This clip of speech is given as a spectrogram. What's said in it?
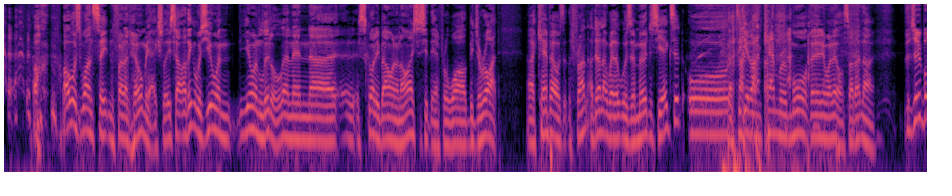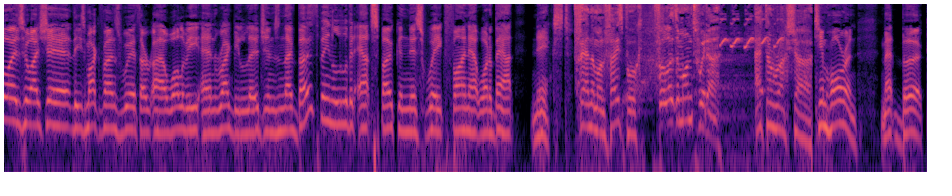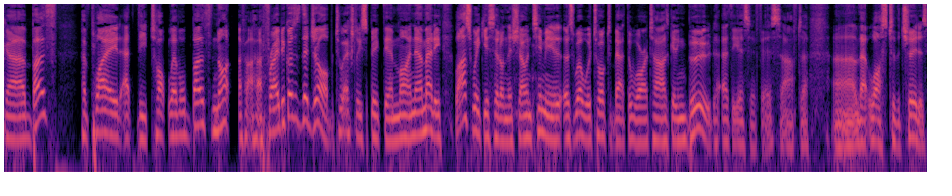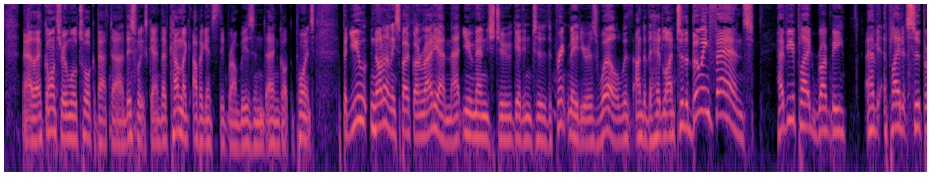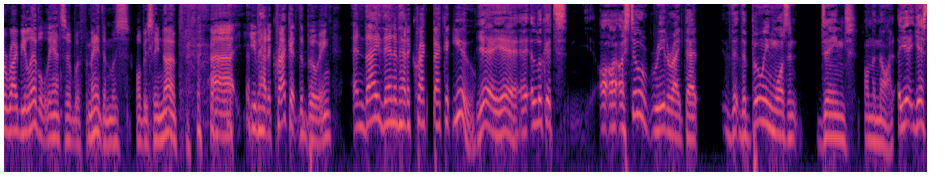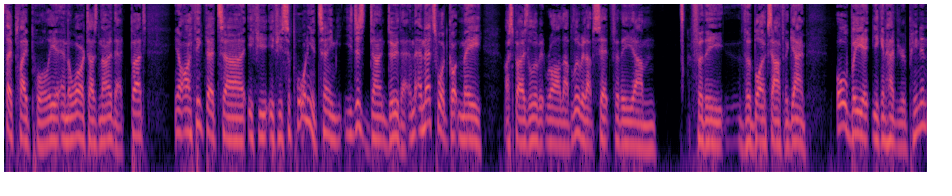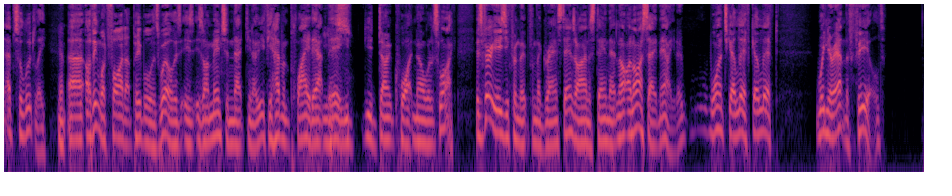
Oh, I was one seat in front of Helmy actually, so I think it was you and you and Little, and then uh, Scotty Bowen and I used to sit there for a while. But you're right. Uh, Campo was at the front. I don't know whether it was emergency exit or to get on camera more than anyone else. I don't know. The two boys who I share these microphones with are uh, Wallaby and rugby legends, and they've both been a little bit outspoken this week. Find out what about next. Fan them on Facebook. Follow them on Twitter. At The Ruck Show. Tim Horan, Matt Burke, uh, both have played at the top level, both not afraid because it's their job to actually speak their mind. Now, Matty, last week you said on this show, and Timmy as well, we talked about the Waratahs getting booed at the SFS after uh, that loss to the Cheetahs. Now, they've gone through, and we'll talk about uh, this week's game. They've come up against the Brumbies and, and got the points. But you not only spoke on radio, Matt, you managed to get into the print media as well with under the headline, To the Booing Fans. Have you played rugby have you played at Super Rugby level? The answer for many of them was obviously no. Uh, you've had a crack at the booing, and they then have had a crack back at you. Yeah, yeah. Uh, look, it's. I, I still reiterate that the, the booing wasn't deemed on the night. Uh, yes, they played poorly, and the Waratahs know that. But you know, I think that uh, if you if you're supporting a team, you just don't do that, and and that's what got me, I suppose, a little bit riled up, a little bit upset for the um, for the the blokes after the game albeit you can have your opinion, absolutely. Yep. Uh, I think what fired up people as well is, is, is, I mentioned that you know if you haven't played out yes. there, you, you don't quite know what it's like. It's very easy from the from the grandstands. I understand that, and I, and I say it now. You know, why don't you go left? Go left. When you're out in the field,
